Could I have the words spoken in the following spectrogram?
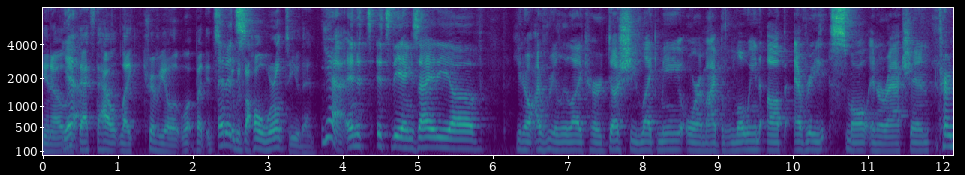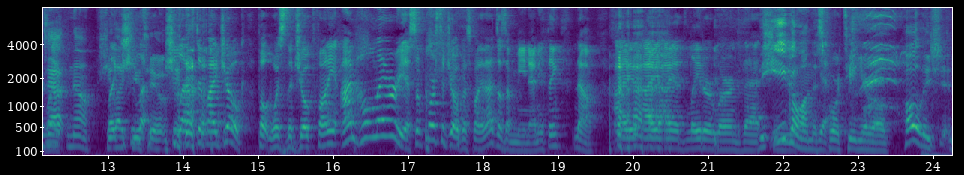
You know, Yeah. like that's how like trivial it was. But it's, And it was the whole world to you then. Yeah, and it's it's the anxiety of, you know, I really like her. Does she like me, or am I blowing up every small interaction? Turns Like- out, no, she like likes she, you la- too. she laughed at my joke, but was the joke funny? I'm hilarious. Of course, the joke was funny. That doesn't mean anything. No, I I, I had later learned that the she- ego on this yeah, fourteen-year-old. Holy shit!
